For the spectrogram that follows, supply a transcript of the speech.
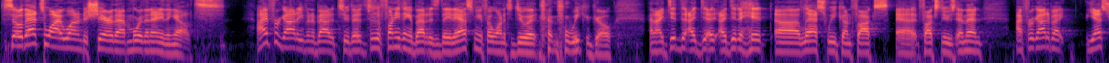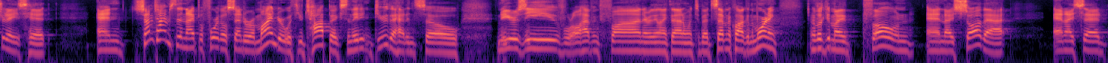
so that's why I wanted to share that more than anything else. I forgot even about it too. That's the funny thing about it is they'd asked me if I wanted to do it a week ago, and I did. The, I did. I did a hit uh, last week on Fox uh, Fox News, and then I forgot about yesterday's hit. And sometimes the night before they'll send a reminder with your topics, and they didn't do that. And so New Year's Eve, we're all having fun, everything like that. I went to bed seven o'clock in the morning. I looked at my phone and I saw that, and I said,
